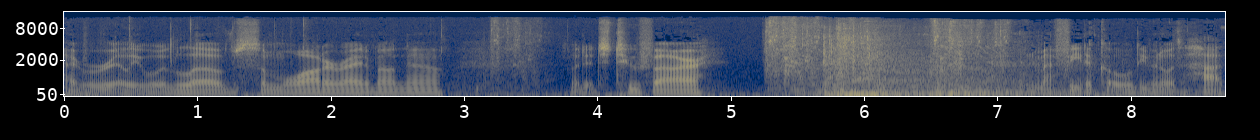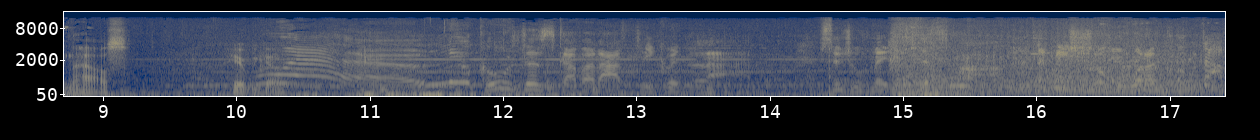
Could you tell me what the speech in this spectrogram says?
I really would love some water right about now but it's too far. And my feet are cold, even though it's hot in the house. Here we go. Well, look who's discovered our secret lab. Since you've made it this far, let me show you what I've cooked up.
